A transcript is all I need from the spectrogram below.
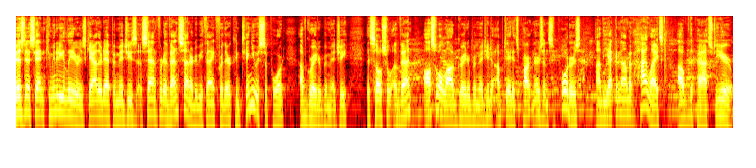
Business and community leaders gathered at Bemidji's Sanford Event Center to be thanked for their continuous support of Greater Bemidji. The social event also allowed Greater Bemidji to update its partners and supporters on the economic highlights of the past year.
